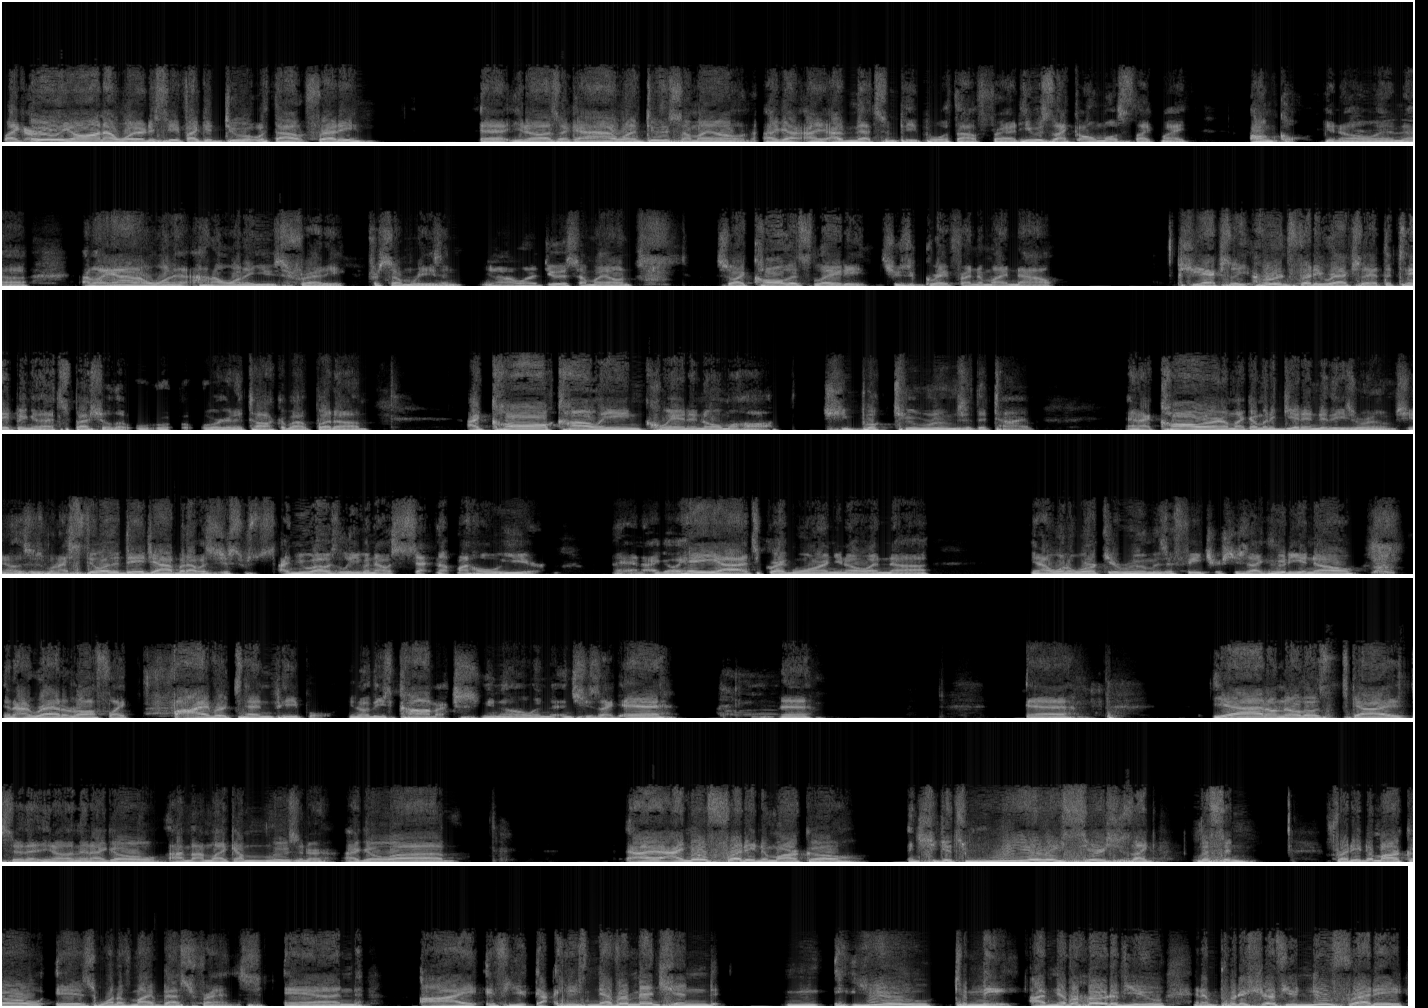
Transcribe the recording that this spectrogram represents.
like early on, I wanted to see if I could do it without Freddie. uh, you know, I was like, ah, I want to do this on my own. I got, I, I've met some people without Fred. He was like almost like my uncle, you know, and uh, I'm like, I don't want to, I don't want to use Freddie for some reason. You know, I want to do this on my own. So I call this lady. She's a great friend of mine now. She actually, her and Freddie were actually at the taping of that special that we're going to talk about. But um, I call Colleen Quinn in Omaha. She booked two rooms at the time. And I call her and I'm like, I'm going to get into these rooms. You know, this is when I still had a day job, but I was just, I knew I was leaving. I was setting up my whole year. And I go, hey, uh, it's Greg Warren, you know, and, uh, you know, I want to work your room as a feature. She's like, who do you know? And I rattled off like five or 10 people, you know, these comics, you know, and, and she's like, eh, eh, eh. Yeah, I don't know those guys. So that, you know, and then I go, I'm, I'm like, I'm losing her. I go, uh, I, I know Freddie DeMarco and she gets really serious. She's like, listen, Freddie DeMarco is one of my best friends. And I, if you, he's never mentioned you to me. I've never heard of you. And I'm pretty sure if you knew Freddie,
